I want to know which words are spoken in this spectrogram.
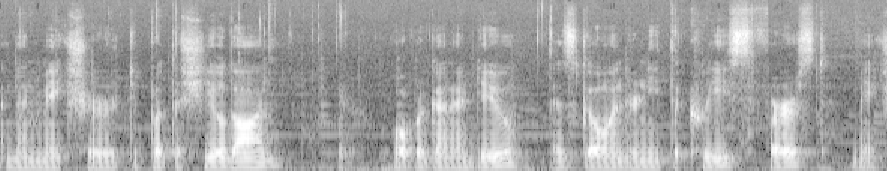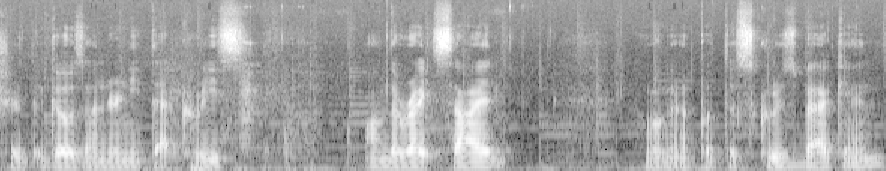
And then make sure to put the shield on what we're gonna do is go underneath the crease first. Make sure that goes underneath that crease on the right side. We're gonna put the screws back in.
